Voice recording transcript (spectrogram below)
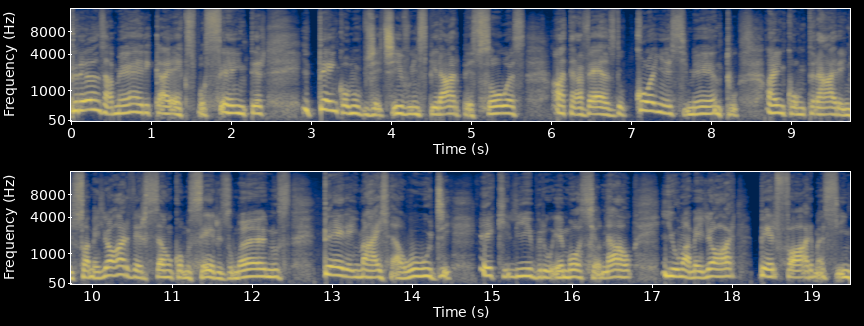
Transamérica Expo Center e tem como objetivo inspirar pessoas através do conhecimento a encontrarem sua melhor versão como seres humanos, terem mais saúde, equilíbrio emocional e uma melhor performance em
